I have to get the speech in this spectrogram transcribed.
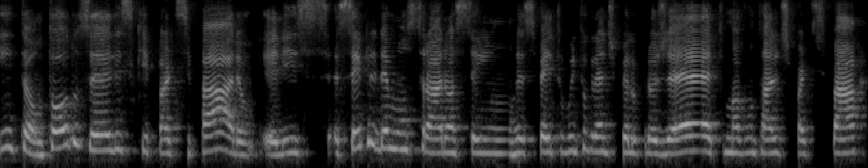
Então, todos eles que participaram, eles sempre demonstraram assim um respeito muito grande pelo projeto, uma vontade de participar,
